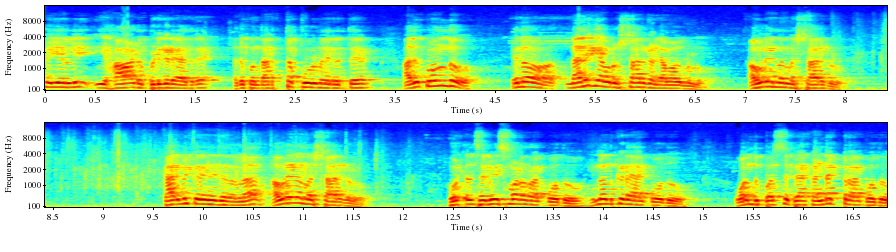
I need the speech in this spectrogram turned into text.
ಕೈಯಲ್ಲಿ ಈ ಹಾಡು ಬಿಡುಗಡೆ ಆದ್ರೆ ಅದಕ್ಕೊಂದು ಅರ್ಥಪೂರ್ಣ ಇರುತ್ತೆ. ಅದಕ್ಕೊಂದು ಏನೋ ನನಗೆ ಅವರು ಸ್ಟಾರ್ಗಳು ಯಾವಾಗಲೂ. ಅವರೇ ನನ್ನ ಸ್ಟಾರ್ಗಳು. ಕಾರ್ಮಿಕರು ಏನಿದಾರಲ್ಲ ಅವರೇ ನನ್ನ ಸ್ಟಾರ್ಗಳು. ಹೋಟೆಲ್ ಸರ್ವಿಸ್ ಮಾಡೋರು ಆಗ್ಬೋದು ಇನ್ನೊಂದು ಕಡೆ ಆಗ್ಬೋದು. ಒಂದು ಬಸ್ ಕಂಡಕ್ಟರ್ ಆಗ್ಬೋದು,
